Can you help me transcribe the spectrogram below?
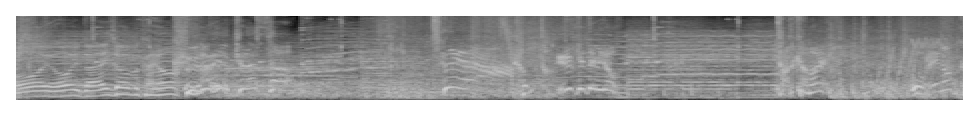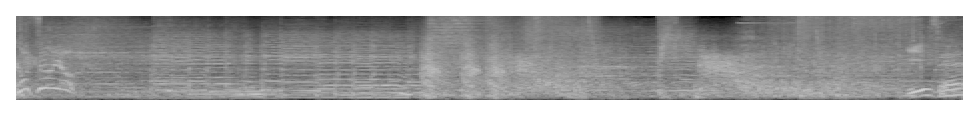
おいおい大丈夫かよ？クラスターつや。スカッと受けてみろ。高まれ。俺のコスモよ。いいぜ。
